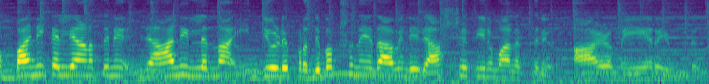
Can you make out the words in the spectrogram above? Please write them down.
അംബാനി കല്യാണത്തിന് ഞാനില്ലെന്ന ഇന്ത്യയുടെ പ്രതിപക്ഷ നേതാവിന്റെ രാഷ്ട്രീയ തീരുമാനത്തിന് ആഴമേറെയുണ്ട്.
